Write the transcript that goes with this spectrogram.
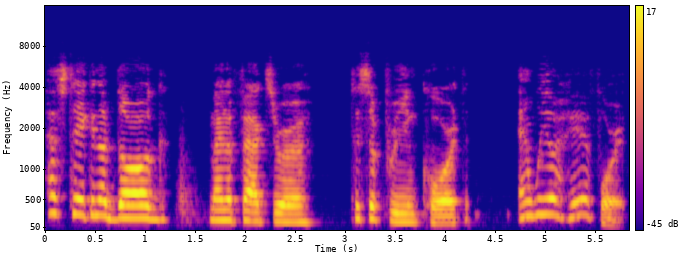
has taken a dog manufacturer to Supreme Court, and we are here for it.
